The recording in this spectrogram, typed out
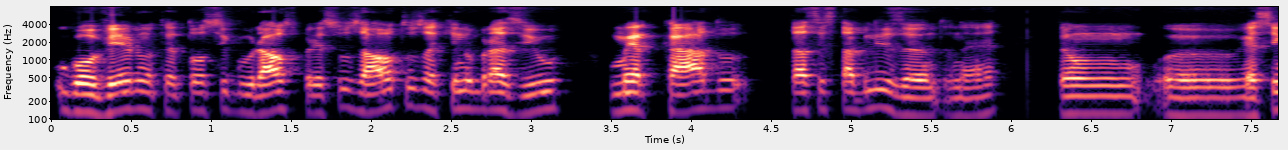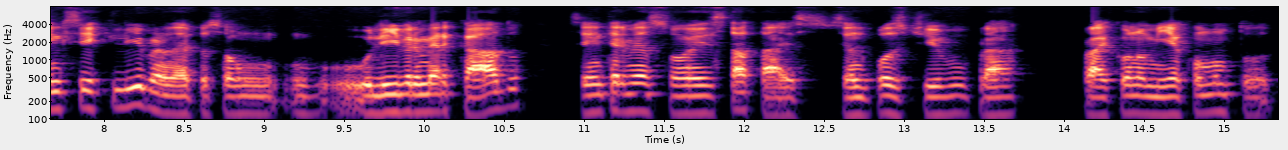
o governo tentou segurar os preços altos, aqui no Brasil o mercado está se estabilizando, né? Então, uh, é assim que se equilibra, né, pessoal, um, um, o livre mercado sem intervenções estatais, sendo positivo para a economia como um todo.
